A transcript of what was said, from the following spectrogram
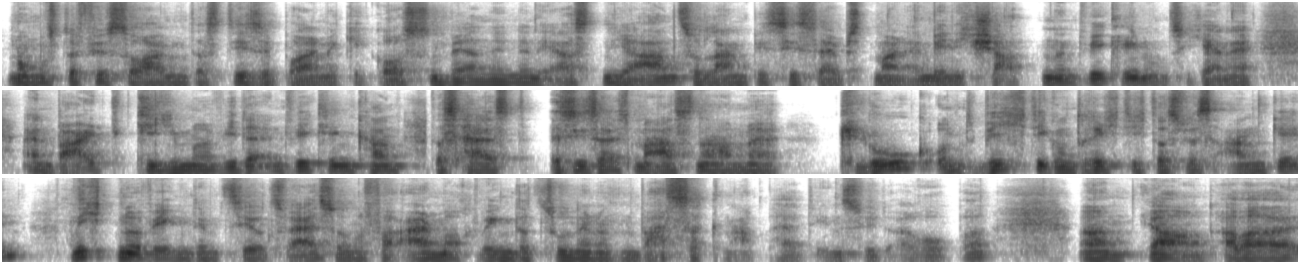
Man muss dafür sorgen, dass diese Bäume gegossen werden in den ersten Jahren, solange bis sie selbst mal ein wenig Schatten entwickeln und sich eine, ein Waldklima wieder entwickeln kann. Das heißt, es ist als Maßnahme klug und wichtig und richtig, dass wir es angehen. Nicht nur wegen dem CO2, sondern vor allem auch wegen der zunehmenden Wasserknappheit in Südeuropa. Ähm, ja, aber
